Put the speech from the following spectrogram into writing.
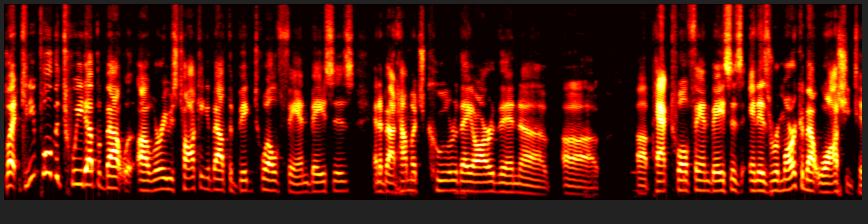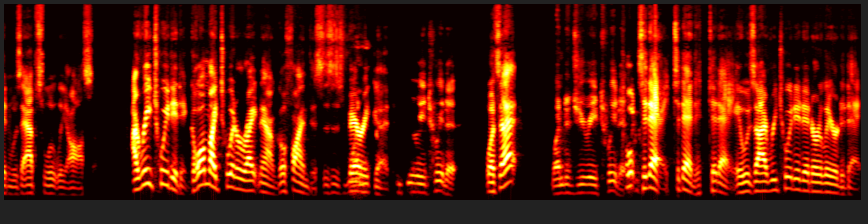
But can you pull the tweet up about uh, where he was talking about the Big Twelve fan bases and about how much cooler they are than uh, uh, uh, Pac-12 fan bases? And his remark about Washington was absolutely awesome. I retweeted it. Go on my Twitter right now. Go find this. This is very good. You retweet it. What's that? When did you retweet it? Today, today, today. It was I retweeted it earlier today.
